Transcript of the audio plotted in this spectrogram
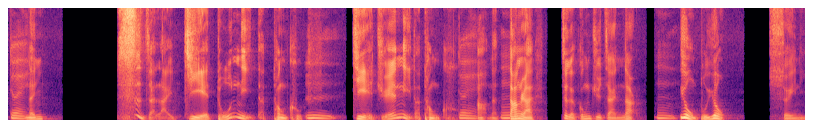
对，能试着来解读你的痛苦，嗯，解决你的痛苦。对，啊。那嗯。当然，这个工具在那儿，嗯，用不用随你。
